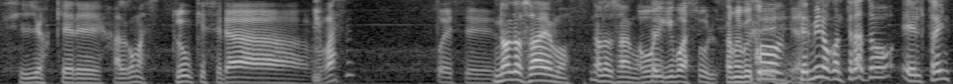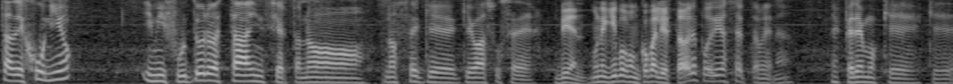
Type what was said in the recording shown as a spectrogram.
si Dios quiere, algo más. ¿Club que será Racing? Puede ser. No lo sabemos, no lo sabemos. O un Ter- equipo azul. También No, puede- termino contrato el 30 de junio y mi futuro está incierto, no, no sé qué, qué va a suceder. Bien, un equipo con Copa Libertadores podría ser también, ¿eh? Esperemos que, que-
